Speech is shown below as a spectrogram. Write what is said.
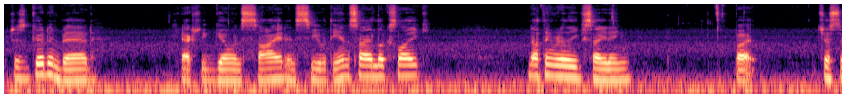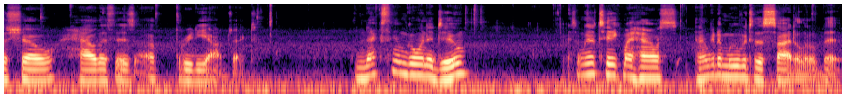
which is good and bad. You can actually go inside and see what the inside looks like. Nothing really exciting, but just to show how this is a 3D object. The next thing I'm going to do is I'm going to take my house and I'm going to move it to the side a little bit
